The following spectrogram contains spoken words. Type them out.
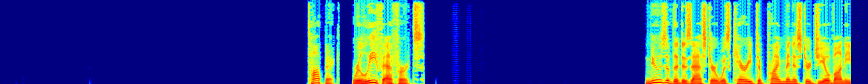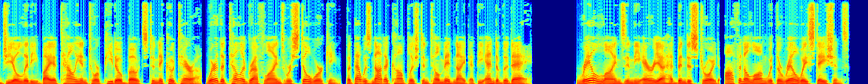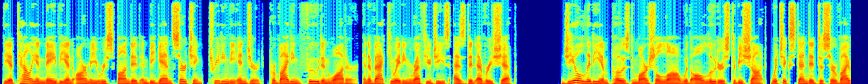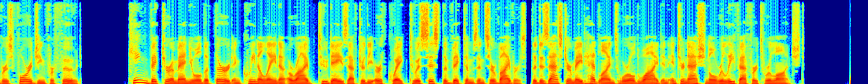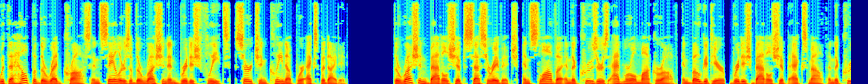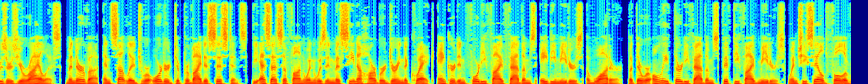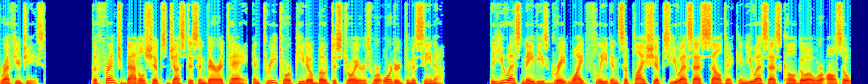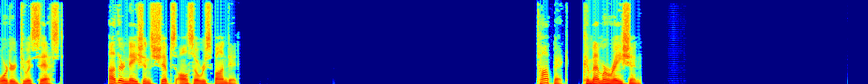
Relief efforts News of the disaster was carried to Prime Minister Giovanni Giolitti by Italian torpedo boats to Nicotera, where the telegraph lines were still working, but that was not accomplished until midnight at the end of the day. Rail lines in the area had been destroyed, often along with the railway stations. The Italian Navy and Army responded and began searching, treating the injured, providing food and water, and evacuating refugees as did every ship. Giolitti imposed martial law with all looters to be shot, which extended to survivors foraging for food. King Victor Emmanuel III and Queen Elena arrived two days after the earthquake to assist the victims and survivors. The disaster made headlines worldwide and international relief efforts were launched. With the help of the Red Cross and sailors of the Russian and British fleets, search and cleanup were expedited. The Russian battleships Cesarevich, and Slava and the cruisers Admiral Makarov, and Bogatyr, British battleship Exmouth and the cruisers Euryalus, Minerva, and Sutlej were ordered to provide assistance. The SS Afonwen was in Messina harbour during the quake anchored in 45 fathoms 80 meters of water, but there were only 30 fathoms 55 meters when she sailed full of refugees. The French battleships Justice and Verité, and three torpedo boat destroyers were ordered to Messina. The U.S. Navy's Great White Fleet and supply ships USS Celtic and USS Culgoa were also ordered to assist. Other nations' ships also responded. Commemoration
